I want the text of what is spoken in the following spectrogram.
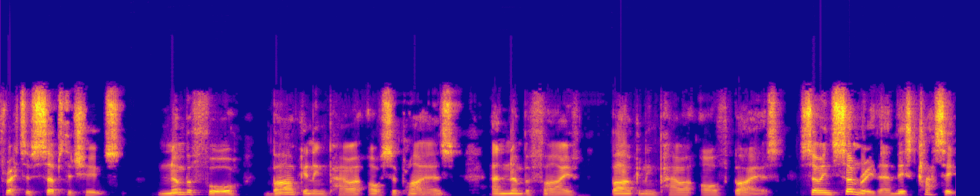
threat of substitutes. Number four, bargaining power of suppliers. And number five, bargaining power of buyers. So, in summary, then, this classic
